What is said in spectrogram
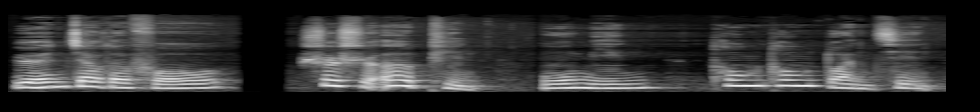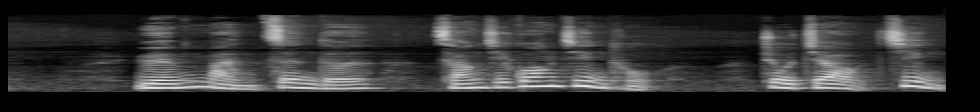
原教的佛四十二品无明，通通断尽，圆满证得长吉光净土，就叫净。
